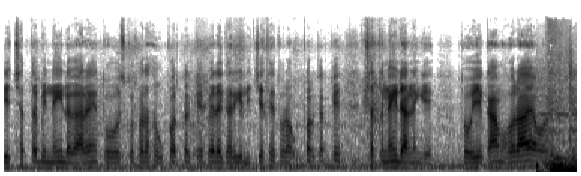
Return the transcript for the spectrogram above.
ये छत अभी नहीं लगा रहे हैं तो इसको थोड़ा सा ऊपर करके, पहले घर के नीचे थे, थोड़ा ऊपर करके छत नहीं डालेंगे। तो ये काम हो रहा है और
